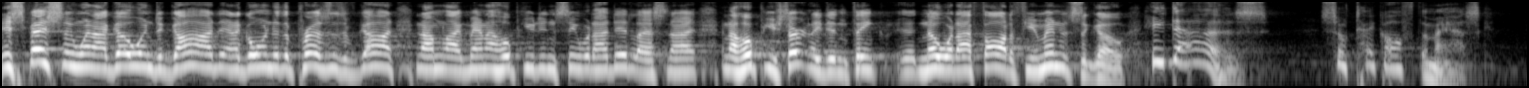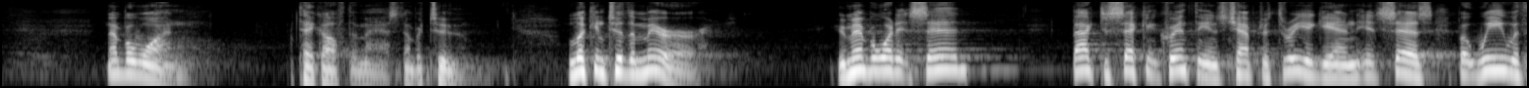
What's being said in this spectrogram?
especially when I go into God and I go into the presence of God and I'm like, man, I hope you didn't see what I did last night. And I hope you certainly didn't think, uh, know what I thought a few minutes ago. He does. So take off the mask. Number one, take off the mask. Number two, look into the mirror. You remember what it said? Back to 2 Corinthians chapter 3 again, it says, But we with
